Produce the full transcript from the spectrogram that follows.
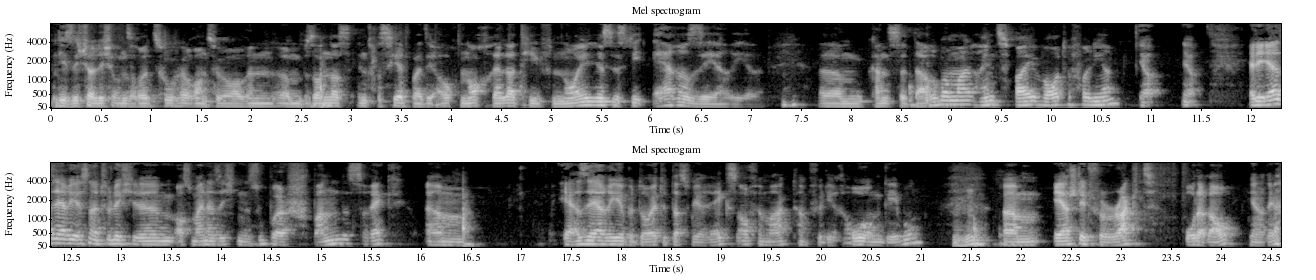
die sicherlich unsere Zuhörer und Zuhörerinnen ähm, besonders interessiert, weil sie auch noch relativ neu ist, ist die R-Serie. Mhm. Ähm, kannst du darüber mal ein, zwei Worte verlieren? Ja, ja. Ja, die R-Serie ist natürlich ähm, aus meiner Sicht ein super spannendes Rack. Ähm, R-Serie bedeutet, dass wir Racks auf dem Markt haben für die raue Umgebung. Mhm. Ähm, R steht für Rugged oder rau, je nachdem.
